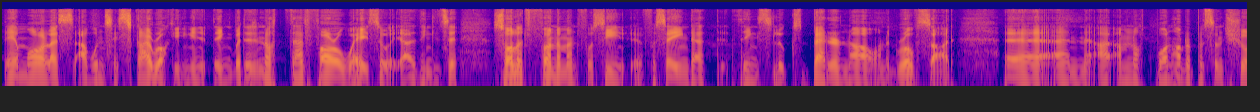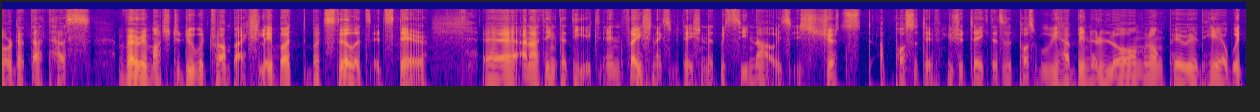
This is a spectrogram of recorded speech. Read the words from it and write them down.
they are more or less, I wouldn't say skyrocketing anything, but they're not that far away. So I think it's a solid fundament for, see, for saying that things looks better now on the growth side. Uh, and I, I'm not 100% sure that that has very much to do with Trump actually, but but still it's it's there. Uh, and I think that the ex- inflation expectation that we see now is, is just a positive. You should take that as a positive. We have been a long, long period here with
